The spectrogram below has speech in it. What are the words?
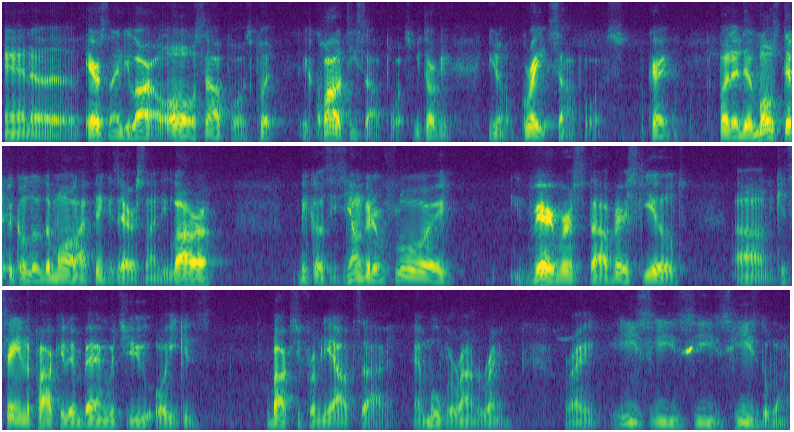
and uh, Lara are all southpaws, but quality southpaws. We're talking, you know, great southpaws. Okay, but the most difficult of them all, I think, is Erislandy Lara because he's younger than Floyd. Very versatile, very skilled. Um, he can stay in the pocket and bang with you, or he can box you from the outside and move around the ring. Right? He's he's he's he's the one.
